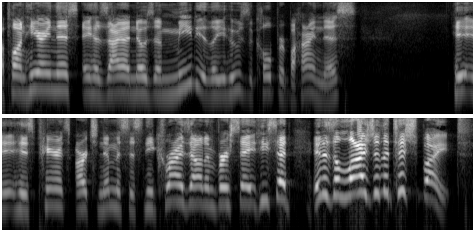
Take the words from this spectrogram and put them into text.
Upon hearing this, Ahaziah knows immediately who's the culprit behind this. His parents' arch nemesis, and he cries out in verse 8, he said, It is Elijah the Tishbite.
